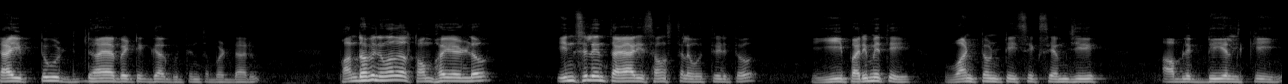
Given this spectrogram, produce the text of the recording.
టైప్ టూ డయాబెటిక్గా గుర్తించబడ్డారు. పంతొమ్మిది వందల తొంభై ఏడులో ఇన్సులిన్ తయారీ సంస్థల ఒత్తిడితో ఈ పరిమితి one twenty six M G oblique డిఎల్కి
